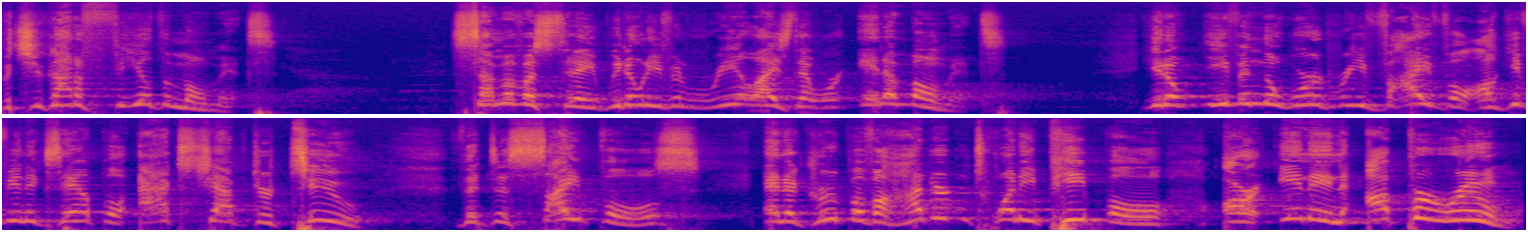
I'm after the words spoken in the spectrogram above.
But you got to feel the moment. Some of us today, we don't even realize that we're in a moment. You know, even the word revival, I'll give you an example. Acts chapter 2 the disciples and a group of 120 people are in an upper room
